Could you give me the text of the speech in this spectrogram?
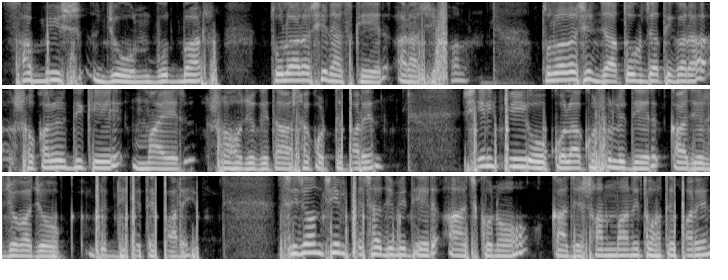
ছাব্বিশ জুন, বুধবার, তুলা রাশির আজকের রাশিফল। তুলা রাশির জাতক জাতিকারা সকালের দিকে মায়ের সহযোগিতা আশা করতে পারেন। শিল্পী ও কলাকুশলীদের কাজের যোগাযোগ বৃদ্ধি পেতে পারে। সৃজনশীল পেশাজীবীদের আজ কোনো কাজে সম্মানিত হতে পারেন।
